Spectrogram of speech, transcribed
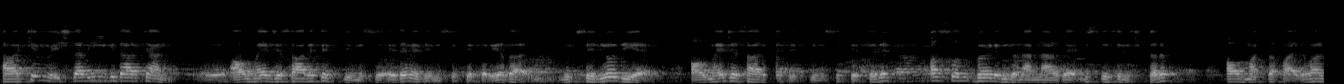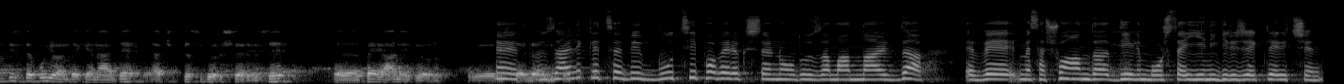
Sakin ve işler iyi giderken e, almaya cesaret ettiğimiz, edemediğimiz şirketleri ya da yükseliyor diye almaya cesaret ettiğimiz şirketleri asıl böyle bir dönemlerde listesini çıkarıp almakta fayda var. Biz de bu yönde genelde açıkçası görüşlerimizi e, beyan ediyoruz. Evet, özellikle tabii bu tip haber akışlarının olduğu zamanlarda e, ve mesela şu anda diyelim borsaya yeni girecekler için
